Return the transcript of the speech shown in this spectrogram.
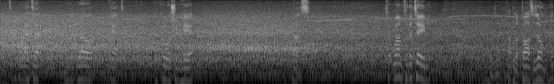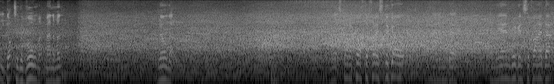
And Zabaleta might well get a caution here. Does. Took one for the team. There was a couple of passes on. Had he got to the ball, McManaman? Milner. And it's gone across the face of the goal. And uh, in the end, Wigan survived that.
